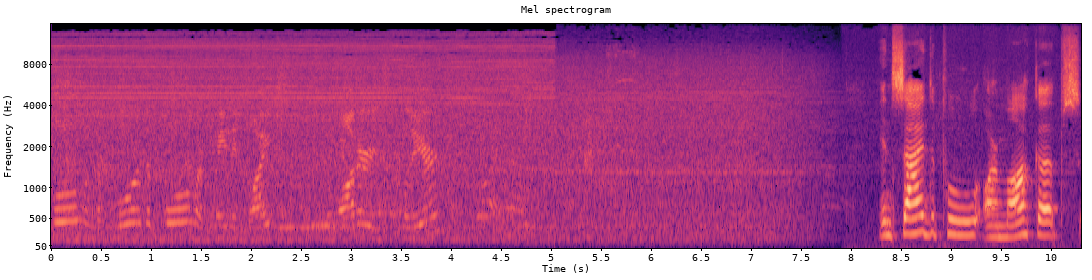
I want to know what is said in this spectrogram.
pool and the floor of the pool are painted white. The water is clear. Inside the pool are mock ups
